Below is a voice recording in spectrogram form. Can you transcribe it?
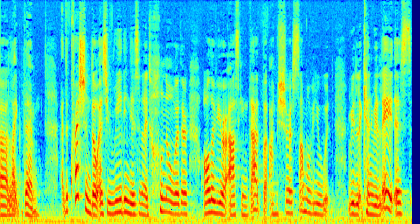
uh, like them. The question, though, as you're reading this, and I don't know whether all of you are asking that, but I'm sure some of you would can relate. Is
